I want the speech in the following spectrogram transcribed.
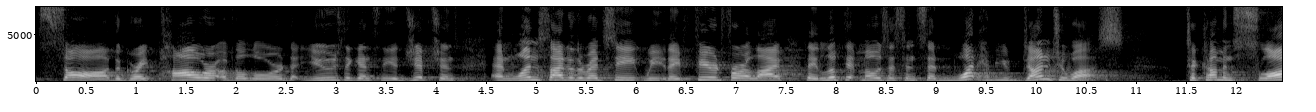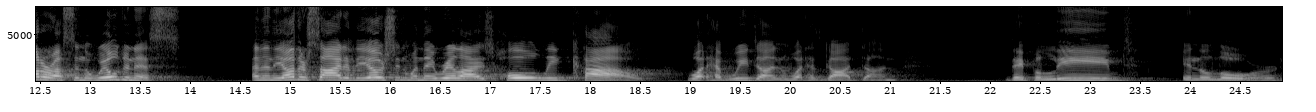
saw the great power of the Lord that used against the Egyptians. And one side of the Red Sea, we, they feared for our life. They looked at Moses and said, What have you done to us to come and slaughter us in the wilderness? And then the other side of the ocean, when they realized, Holy cow, what have we done? What has God done? They believed in the Lord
